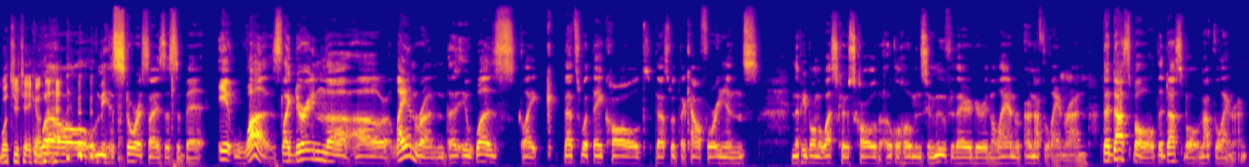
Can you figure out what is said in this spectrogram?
What's your take on that? Well, let me historicize this a bit. It was like during the uh, land run. The, it was like that's what they called. That's what the Californians and the people on the West Coast called Oklahomans who moved there during the land. Or not the land run. The Dust Bowl. The Dust Bowl, not the land run.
